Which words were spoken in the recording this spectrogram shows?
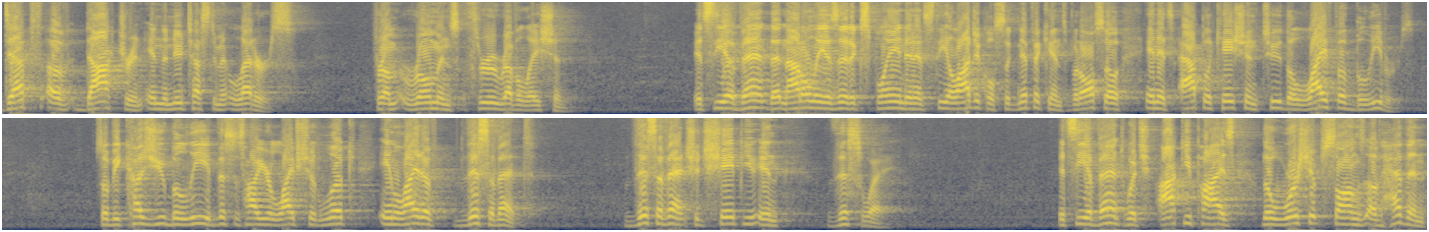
depth of doctrine in the New Testament letters, from Romans through Revelation. It's the event that not only is it explained in its theological significance, but also in its application to the life of believers. So, because you believe this is how your life should look in light of this event, this event should shape you in this way. It's the event which occupies the worship songs of heaven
